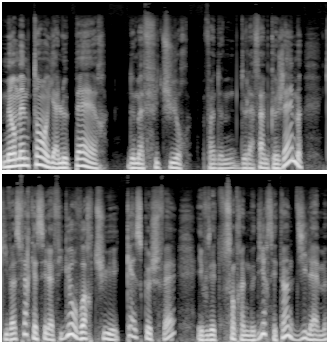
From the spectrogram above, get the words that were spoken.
Mais en même temps, il y a le père de ma future, enfin de, la femme que j'aime, qui va se faire casser la figure, voire tuer. Qu'est-ce que je fais? Et vous êtes tous en train de me dire, c'est un dilemme.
